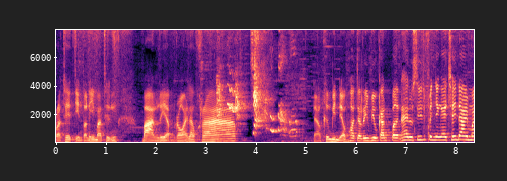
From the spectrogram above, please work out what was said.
ประเทศจีนตอนนี้มาถึงบ้านเรียบร้อยแล้วครับแต่เอาเครื่องบินเดี๋ยวพ่อจะรีวิวการเปิดให้ดูซิจะเป็นยังไงใช้ได้ไหม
